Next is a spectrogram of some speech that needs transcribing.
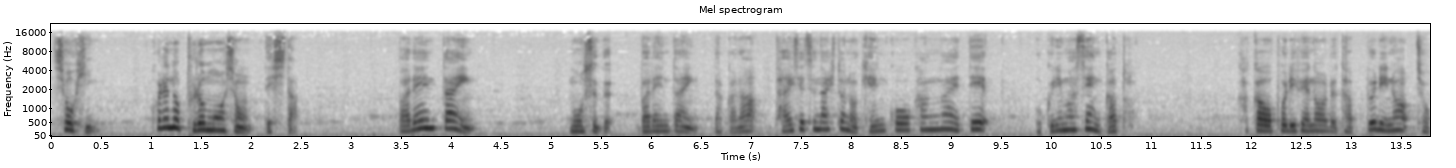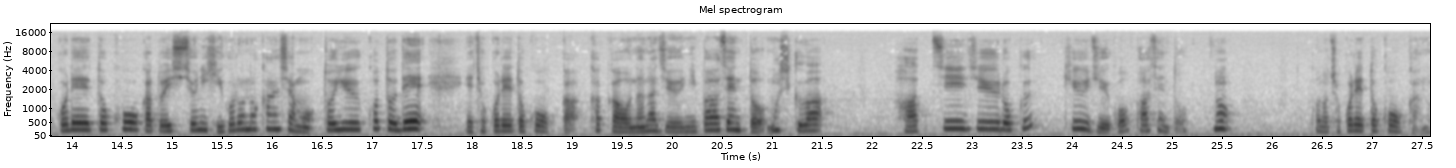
商品。これのプロモーションでした。バレンタインもうすぐ。バレンタインだから大切な人の健康を考えて送りませんかと。カカオポリフェノールたっぷりのチョコレート効果と一緒に日頃の感謝もということでチョコレート効果カカオ72%もしくは8695%のこのチョコレート効果の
